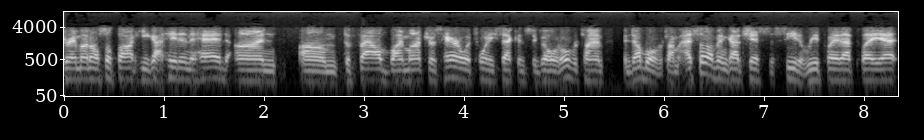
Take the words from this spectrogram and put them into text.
Draymond also thought he got hit in the head on um, the foul by Montrezl Harrell with 20 seconds to go in overtime and double overtime. I still haven't got a chance to see to replay of that play yet.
